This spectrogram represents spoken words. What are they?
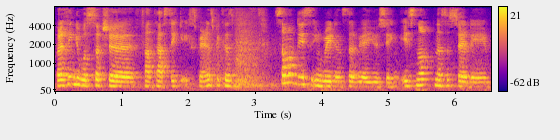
but I think it was such a fantastic experience because some of these ingredients that we are using is not necessarily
